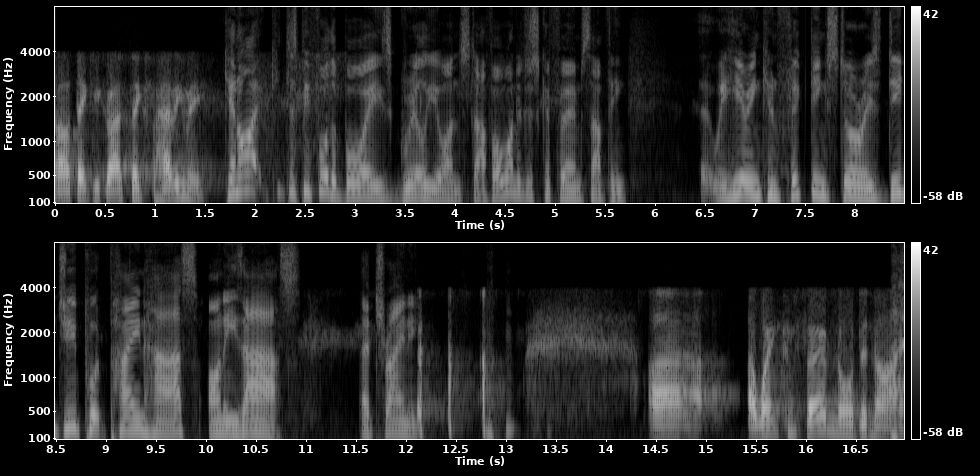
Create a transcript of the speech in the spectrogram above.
Oh, thank you, guys. Thanks for having me. Can I, just before the boys grill you on stuff, I want to just confirm something. Uh, we're hearing conflicting stories. Did you put Payne Haas on his ass at training? Uh, I won't confirm nor deny.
